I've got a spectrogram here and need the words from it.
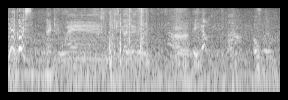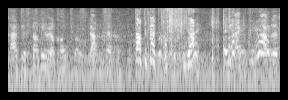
Yeah, of course. Thank you, Wayne. There you go. Oh, can I get strawberry or Coke? Dr. Pepper. Dr. Pepper. Okay, you got it. There you go. Thank you. God bless.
